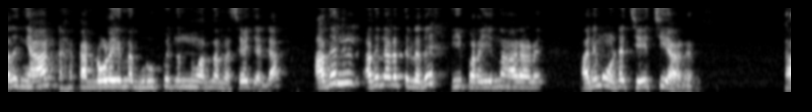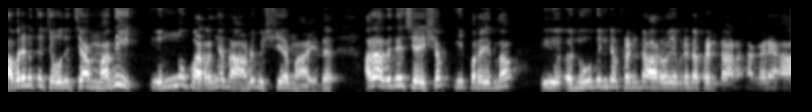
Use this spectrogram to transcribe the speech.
അത് ഞാൻ കൺട്രോൾ ചെയ്യുന്ന ഗ്രൂപ്പിൽ നിന്ന് വന്ന മെസ്സേജ് അല്ല. അതിൽ അതിനകത്തുള്ളത് ഈ പറയുന്ന ആരാണ്? അനുമോളുടെ ചേച്ചിയാണ്. അവരടുത്ത് ചോദിച്ചാൽ മതി എന്ന് പറഞ്ഞതാണ് വിഷയമായത്. അത് അതിനുശേഷം ഈ പറയുന്ന ഈ നൂബിന്റെ ഫ്രണ്ട് ആരോ ഇവരുടെ ഫ്രണ്ടാണ് അങ്ങനെ ആ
